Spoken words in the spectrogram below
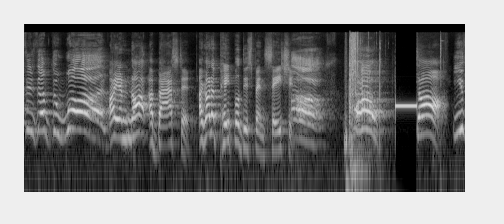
senses of the word. I am not a bastard. I got a papal dispensation. Oh. Oh, stop. You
